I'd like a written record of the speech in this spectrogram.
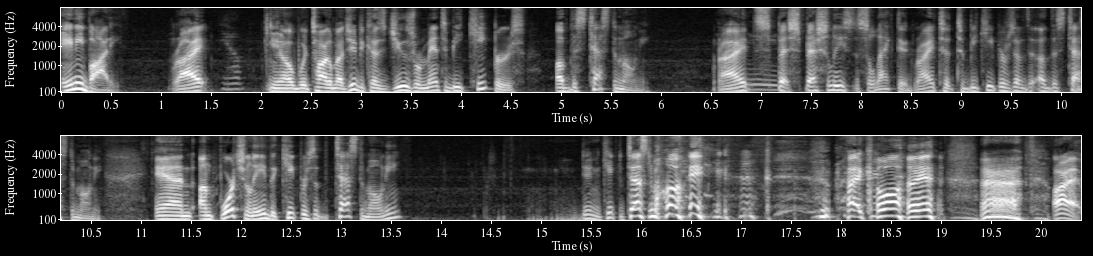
anybody right Yep. you know we're talking about jews because jews were meant to be keepers of this testimony right. Spe- specially selected right to, to be keepers of, the, of this testimony and unfortunately the keepers of the testimony didn't keep the testimony right come on man Ah. all right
